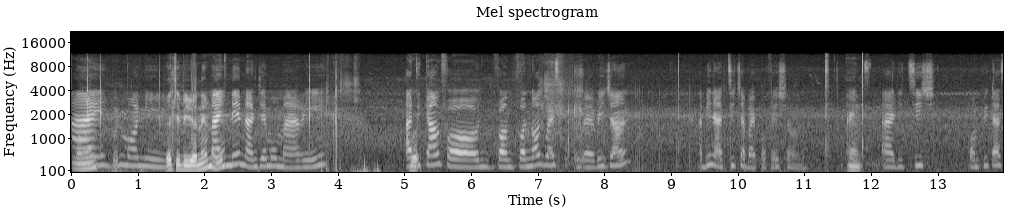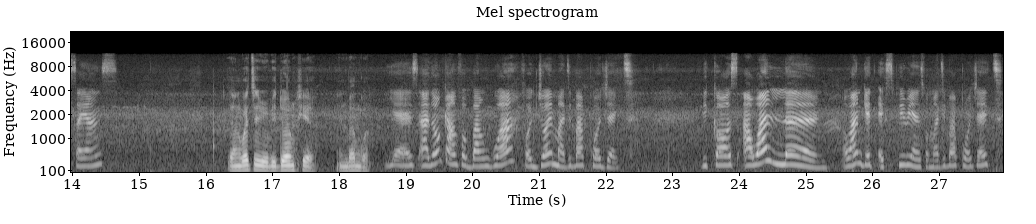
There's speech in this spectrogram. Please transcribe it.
Hi, good morning. What will be your name? My again? name is Njemo Mari. I come for from for Northwest uh, region. I've been a teacher by profession. I, Mm. I teach computer science. And what will you be doing here in Bangwa? Yes, I don't come for Bangwa for join Madiba project because I wan learn, I wan get experience for Madiba project.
